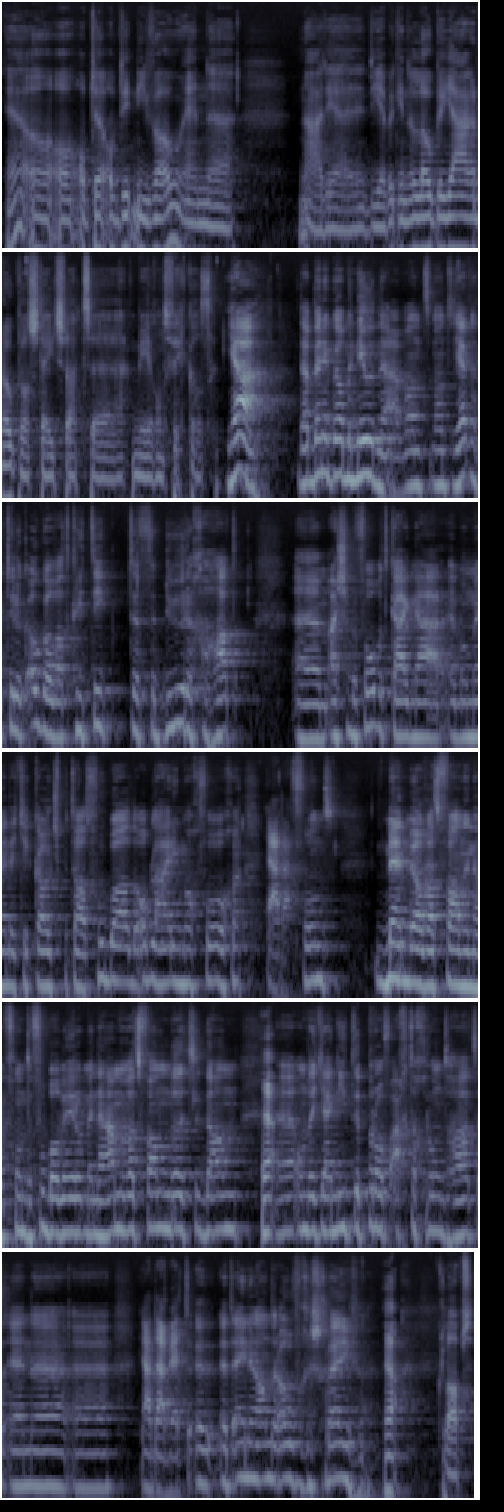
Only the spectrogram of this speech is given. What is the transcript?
Ja, op, de, op dit niveau. En nou, die, die heb ik in de loop der jaren ook wel steeds wat meer ontwikkeld. Ja, daar ben ik wel benieuwd naar. Want, want je hebt natuurlijk ook wel wat kritiek te verduren gehad Um, als je bijvoorbeeld kijkt naar het moment dat je coach betaald voetbal de opleiding mocht volgen, ja, daar vond men wel wat van en daar vond de voetbalwereld met name wat van, omdat, dan, ja. uh, omdat jij niet de profachtergrond had en uh, uh, ja, daar werd het een en ander over geschreven. Ja, klopt.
